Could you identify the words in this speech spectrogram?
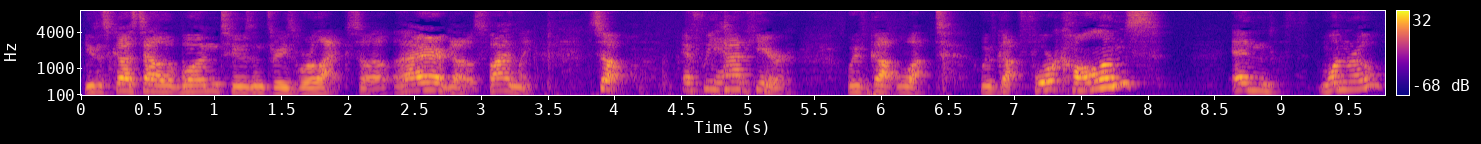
you discussed how the one, twos, and threes were alike. So there it goes, finally. So, if we had here, we've got what? We've got four columns and one row?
